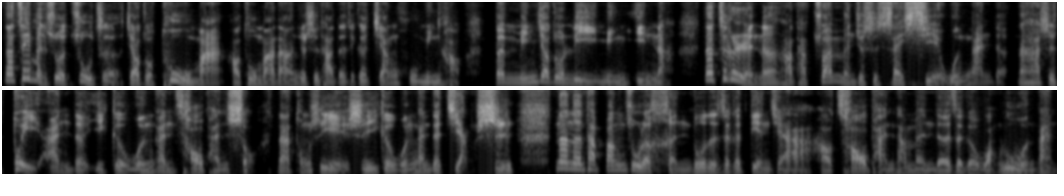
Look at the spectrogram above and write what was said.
那这本书的作者叫做兔妈，好，兔妈当然就是他的这个江湖名号，本名叫做李明英呐。那这个人呢，哈，他专门就是在写文案的，那他是对岸的一个文案操盘手，那同时也是一个文案的。讲师，那呢，他帮助了很多的这个店家，好操盘他们的这个网络文案。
